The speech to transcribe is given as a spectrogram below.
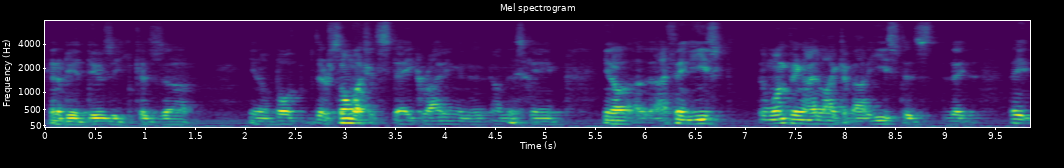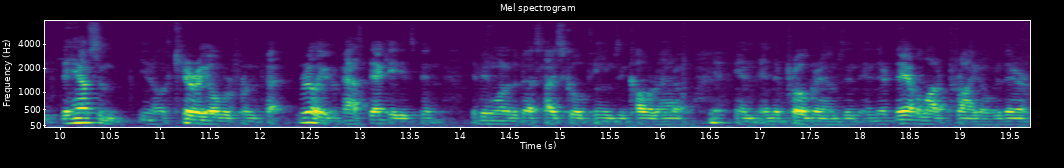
going to be a doozy because uh, you know both there's so much at stake riding in the, on this game. You know, I think East. The one thing I like about East is they they they have some you know carryover from the really the past decade. It's been they've been one of the best high school teams in Colorado, Yeah. and and their programs and and they have a lot of pride over there.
